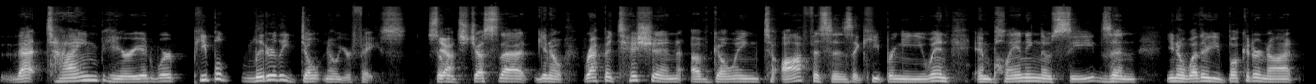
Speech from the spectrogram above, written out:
that time period where people literally don't know your face. So yeah. it's just that, you know, repetition of going to offices that keep bringing you in and planting those seeds. And, you know, whether you book it or not,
